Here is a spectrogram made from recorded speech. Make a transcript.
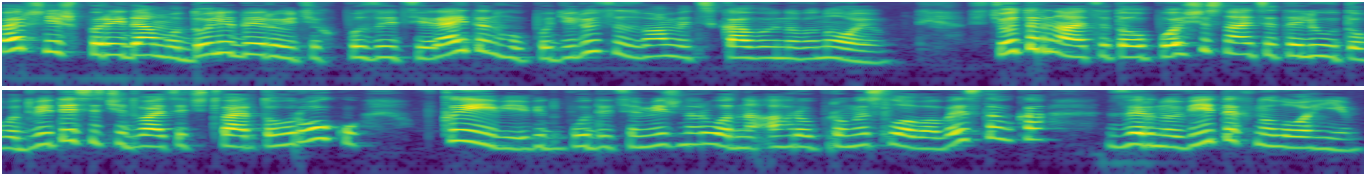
Перш ніж перейдемо до лідируючих позицій рейтингу, поділюся з вами цікавою новиною. З 14 по 16 лютого 2024 року в Києві відбудеться міжнародна агропромислова виставка Зернові технології.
